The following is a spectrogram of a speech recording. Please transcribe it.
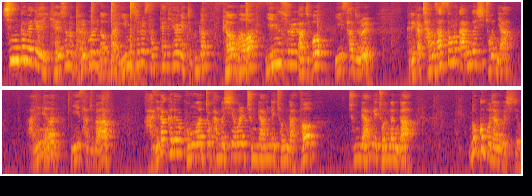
신금에게 이 개수는 별볼이 없다. 임수를 선택해야겠죠. 그러니까 병화와 임수를 가지고 이 사주를 그러니까 장사성으로 가는 것이 좋냐 아니면 이 사주가 아니다 그래도 공무원 쪽 한번 시험을 준비하는 게 좋은가 더 준비하는 게 좋은 건가 놓고 보자는 것이죠.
